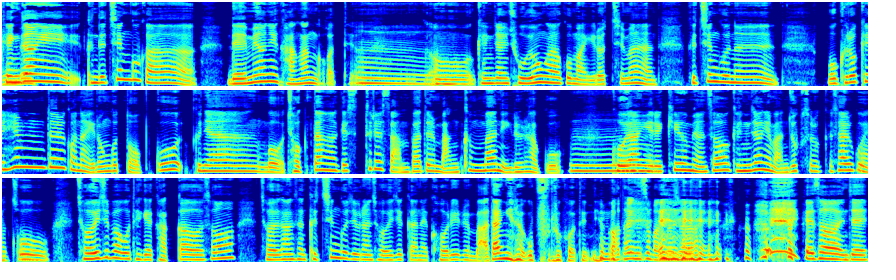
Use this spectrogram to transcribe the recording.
굉장히 근데 친구가 내면이 강한 것 같아요. 음. 어 굉장히 조용하고 막 이렇지만 그 친구는 뭐 그렇게 힘들거나 이런 것도 없고 그냥 뭐 적당하게 스트레스 안 받을 만큼만 일을 하고 음. 고양이를 키우면서 굉장히 만족스럽게 살고 맞아. 있고 저희 집하고 되게 가까워서 저희가 항상 그 친구 집이랑 저희 집 간의 거리를 마당이라고 부르거든요. 마당에서 만나자. 그래서 이제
